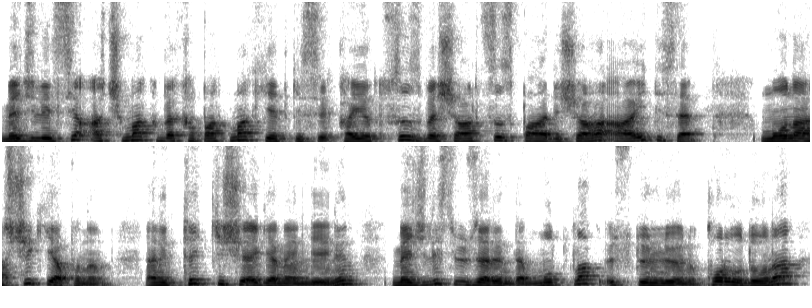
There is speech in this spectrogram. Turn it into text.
meclisi açmak ve kapatmak yetkisi kayıtsız ve şartsız padişaha ait ise monarşik yapının yani tek kişi egemenliğinin meclis üzerinde mutlak üstünlüğünü koruduğuna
